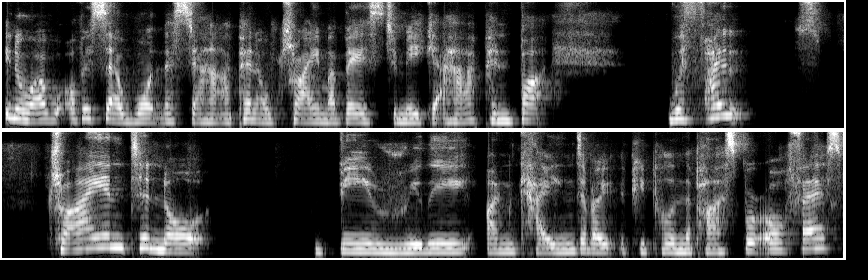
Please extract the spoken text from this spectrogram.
you know, obviously I want this to happen. I'll try my best to make it happen. But without trying to not be really unkind about the people in the passport office,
